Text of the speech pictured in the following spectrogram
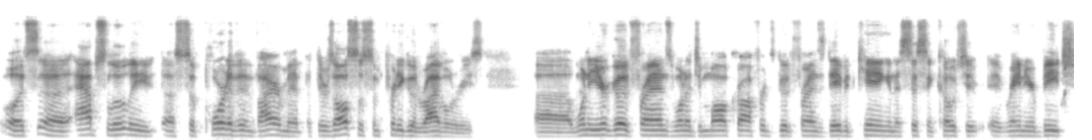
Well, it's uh, absolutely a supportive environment, but there's also some pretty good rivalries. Uh, one of your good friends, one of Jamal Crawford's good friends, David King, an assistant coach at, at Rainier Beach,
